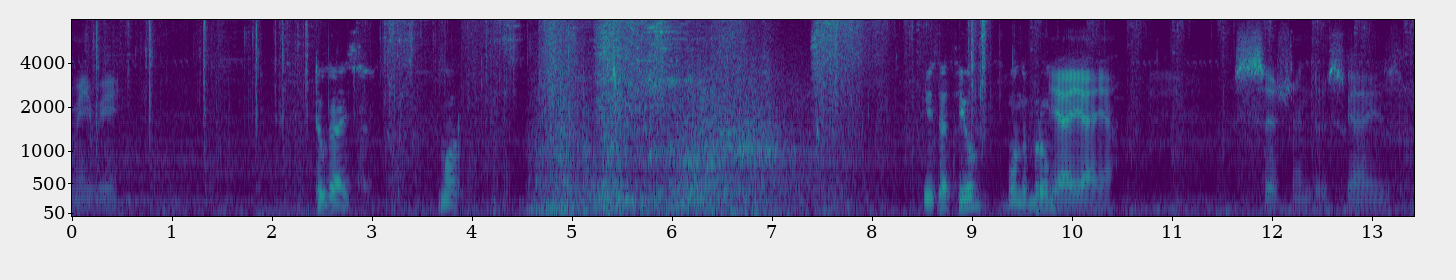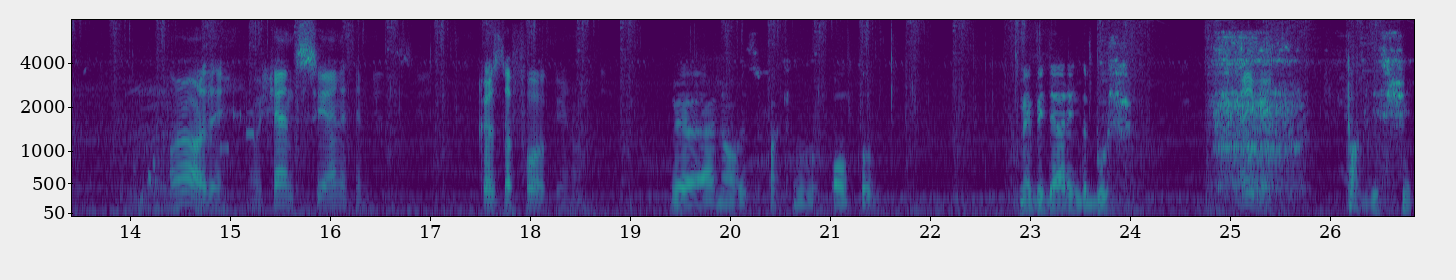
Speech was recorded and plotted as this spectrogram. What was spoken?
maybe. Two guys. More. Is that you? On the broom? Yeah, yeah, yeah. Searching those guys. Where are they? We can't see anything. Because the fog, you know. Yeah, I know, it's fucking awful. Maybe they're in the bush. Maybe. Fuck this shit.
